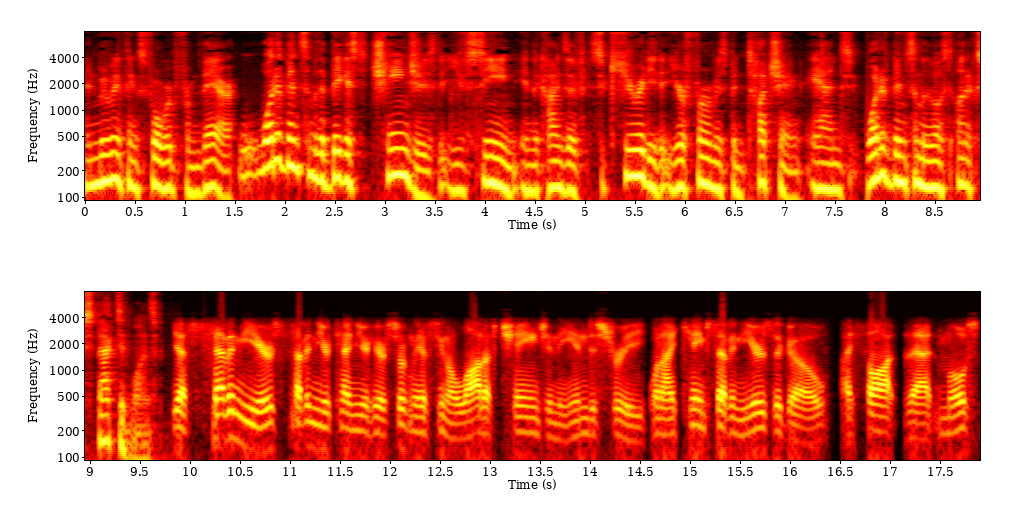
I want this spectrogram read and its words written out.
and moving things forward from there. What have been some of the biggest changes that you've seen in the kinds of security that your firm has been touching? And what have been some of the most unexpected ones? Yes, seven years, seven year tenure here, certainly have seen a lot of change in the industry. When I came seven years ago, I thought that most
